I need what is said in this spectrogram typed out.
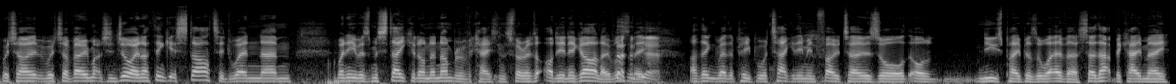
Which I, which I very much enjoy, and I think it started when um, when he was mistaken on a number of occasions for Odion Ighalo, wasn't he? Yeah. I think whether people were tagging him in photos or, or newspapers or whatever. So that became a,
